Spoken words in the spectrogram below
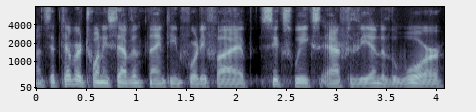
On September 27, 1945, six weeks after the end of the war,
